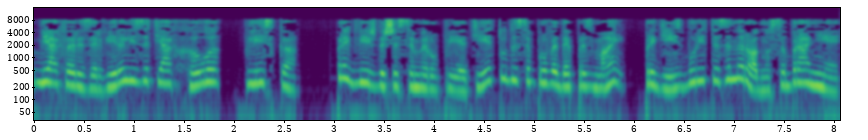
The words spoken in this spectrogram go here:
Бяха резервирали за тях хъла, плиска. Предвиждаше се мероприятието да се проведе през май, преди изборите за Народно събрание.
